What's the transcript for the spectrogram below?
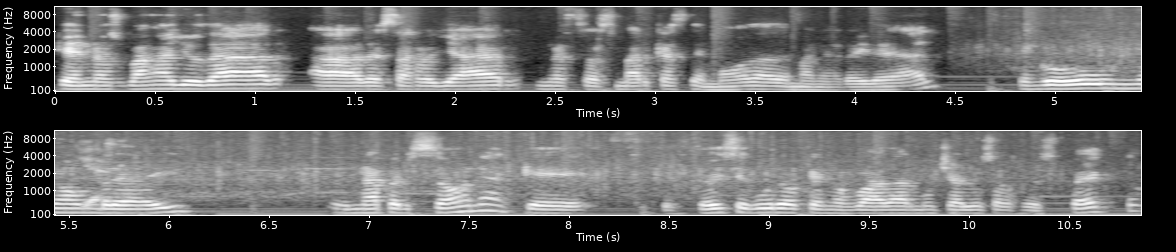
que nos van a ayudar a desarrollar nuestras marcas de moda de manera ideal. Tengo un nombre ahí, una persona que estoy seguro que nos va a dar mucha luz al respecto.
